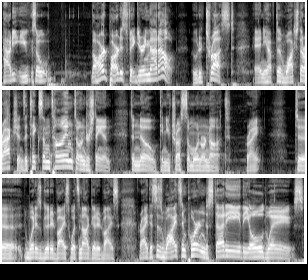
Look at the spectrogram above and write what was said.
how do you? So the hard part is figuring that out. Who to trust, and you have to watch their actions. It takes some time to understand, to know can you trust someone or not, right? To what is good advice, what's not good advice, right? This is why it's important to study the old ways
